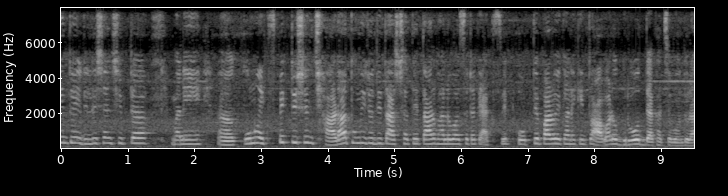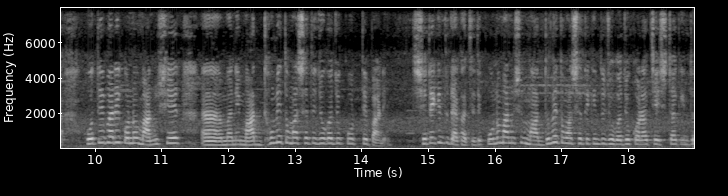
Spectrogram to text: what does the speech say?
কিন্তু এই রিলেশনশিপটা মানে কোনো এক্সপেকটেশন ছাড়া তুমি যদি তার সাথে তার ভালোবাসাটাকে অ্যাকসেপ্ট করতে পারো, এখানে কিন্তু আবারও গ্রোথ দেখাচ্ছে বন্ধুরা। হতে পারে কোনো মানুষের মানে মাধ্যমে তোমার সাথে যোগাযোগ করতে পারে। সেটা কিন্তু দেখাচ্ছে যে কোনো মানুষের মাধ্যমে তোমার সাথে কিন্তু যোগাযোগ করার চেষ্টা কিন্তু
